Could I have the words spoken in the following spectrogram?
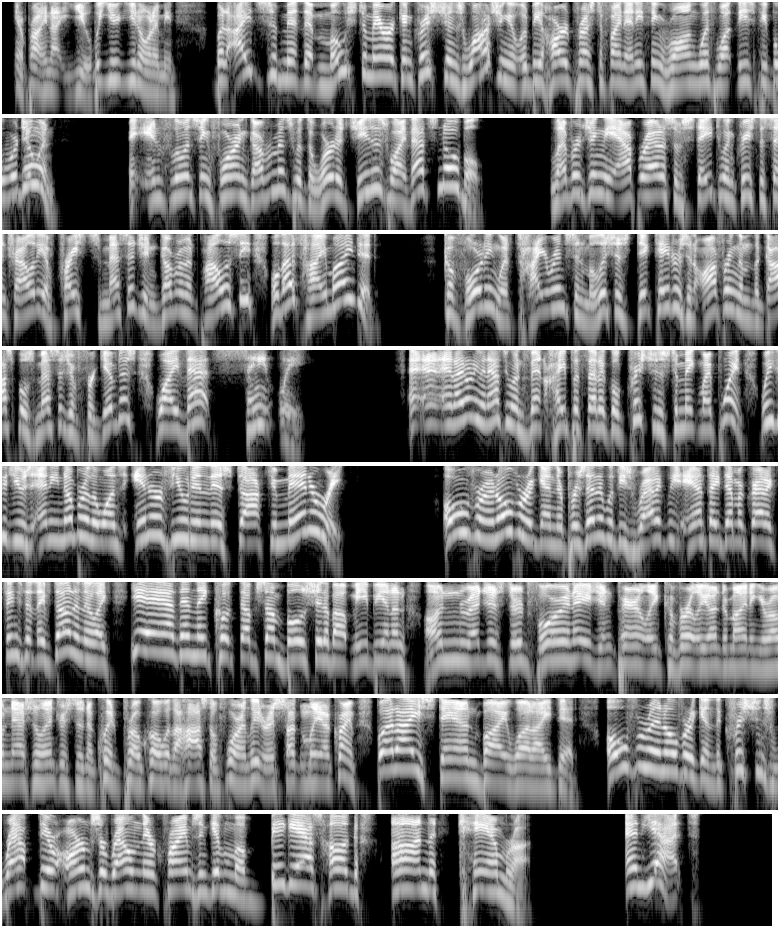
you know, probably not you, but you, you know what I mean. But I'd submit that most American Christians watching it would be hard pressed to find anything wrong with what these people were doing. Influencing foreign governments with the word of Jesus? Why, that's noble leveraging the apparatus of state to increase the centrality of Christ's message in government policy? Well, that's high minded. Cavorting with tyrants and malicious dictators and offering them the gospel's message of forgiveness? Why, that's saintly. And, and, I don't even have to invent hypothetical Christians to make my point. We could use any number of the ones interviewed in this documentary. Over and over again, they're presented with these radically anti-democratic things that they've done. And they're like, yeah, then they cooked up some bullshit about me being an unregistered foreign agent, apparently covertly undermining your own national interest in a quid pro quo with a hostile foreign leader is suddenly a crime. But I stand by what I did. Over and over again, the Christians wrap their arms around their crimes and give them a big ass hug on camera. And yet,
